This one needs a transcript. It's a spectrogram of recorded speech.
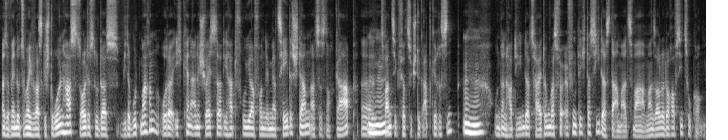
Also wenn du zum Beispiel was gestohlen hast, solltest du das wieder gut machen. Oder ich kenne eine Schwester, die hat früher von dem Mercedes-Stern, als es noch gab, äh, mhm. 20, 40 Stück abgerissen. Mhm. Und dann hat die in der Zeitung was veröffentlicht, dass sie das damals war. Man solle doch auf sie zukommen.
